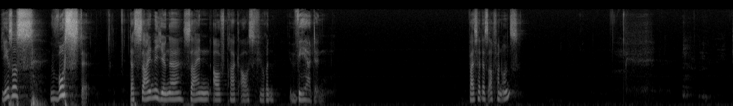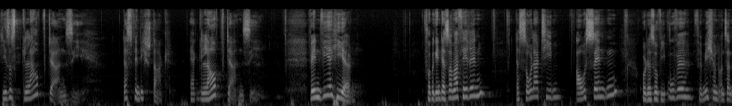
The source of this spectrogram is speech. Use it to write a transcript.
Jesus wusste, dass seine Jünger seinen Auftrag ausführen werden. Weiß er das auch von uns? Jesus glaubte an sie. Das finde ich stark. Er glaubte an sie. Wenn wir hier vor Beginn der Sommerferien das Solar-Team aussenden oder so wie Uwe für mich und unseren,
